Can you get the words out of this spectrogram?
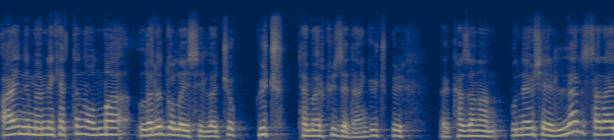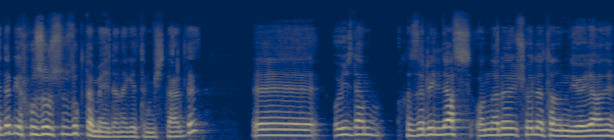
aynı memleketten olmaları dolayısıyla çok güç temerküz eden, güç bir e, kazanan bu Nevşehirliler sarayda bir huzursuzluk da meydana getirmişlerdi. E, o yüzden Hızır İlyas onları şöyle tanımlıyor. Yani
